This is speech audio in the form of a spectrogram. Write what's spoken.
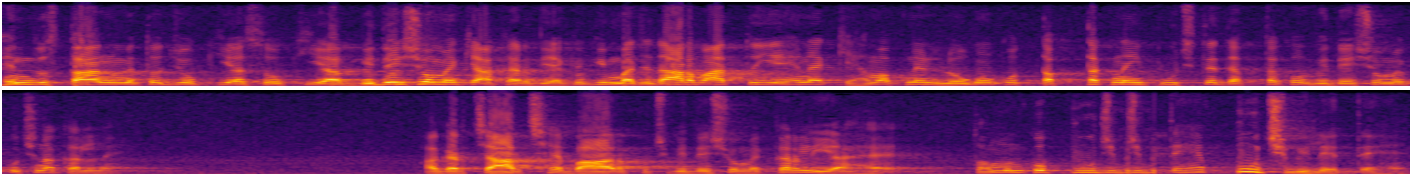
हिंदुस्तान में तो जो किया, सो किया, विदेशों में क्या कर दिया? क्योंकि मज़ेदार बात तो यह है ना कि हम अपने लोगों को तब तक नहीं पूछते जब तक वो विदेशों में कुछ ना कर लें। अगर चार छह बार कुछ विदेशों में कर लिया है तो हम उनको पूछ भी हैं, पूछ भी लेते हैं।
